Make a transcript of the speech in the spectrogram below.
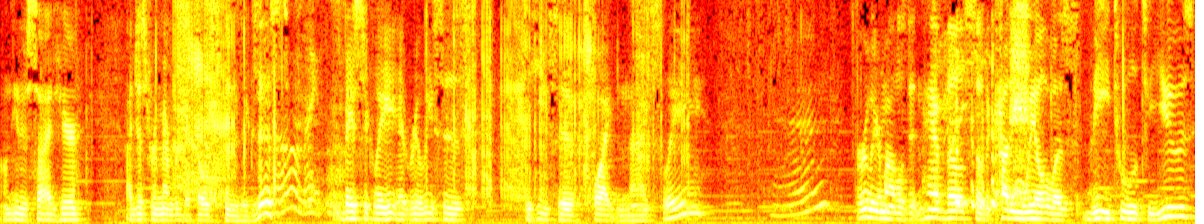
on either side here. I just remembered that those things exist. Oh, nice. Basically, it releases adhesive quite nicely. And Earlier models didn't have those, so the cutting wheel was the tool to use.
